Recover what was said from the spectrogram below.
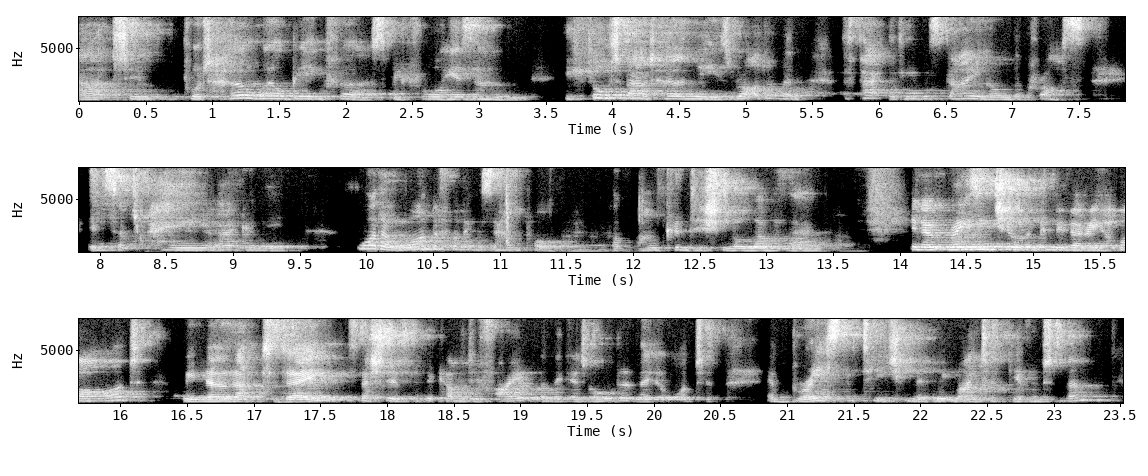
uh, to put her well being first before his own. He thought about her needs rather than the fact that he was dying on the cross in such pain and agony. What a wonderful example of unconditional love there. You know, raising children can be very hard. We know that today, especially as they become defiant when they get older and they don't want to embrace the teaching that we might have given to them.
